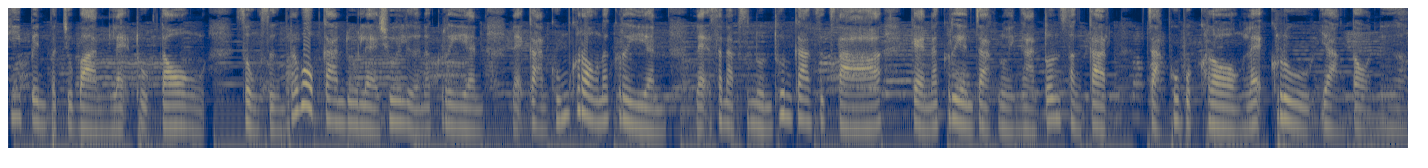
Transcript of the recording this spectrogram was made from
ที่เป็นปัจจุบันและถูกต้อง ส่งเสริมระบบการดูแลช่วยเหลือนักเรียน และการคุ้มครองนักเรียน และสนับสนุนทุนการศึกษา แก่นักเรียนจากหน่วยงานต้นสังกัด จากผู้ปกครองและครูอย่างต่อเนื่อง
